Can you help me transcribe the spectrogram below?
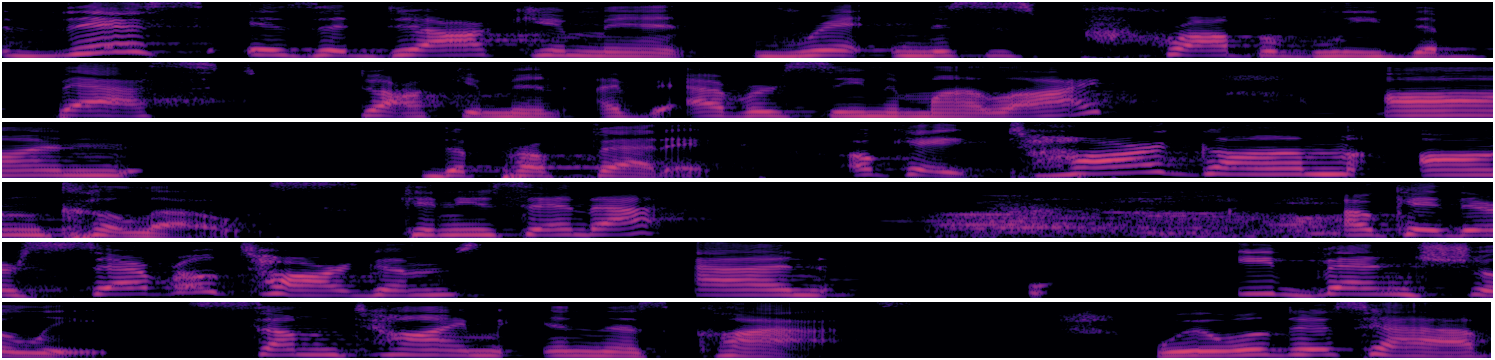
this is a document written. This is probably the best document I've ever seen in my life on the prophetic. Okay, Targum Onkelos. Can you say that? Okay, there's several Targums, and eventually, sometime in this class, we will just have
